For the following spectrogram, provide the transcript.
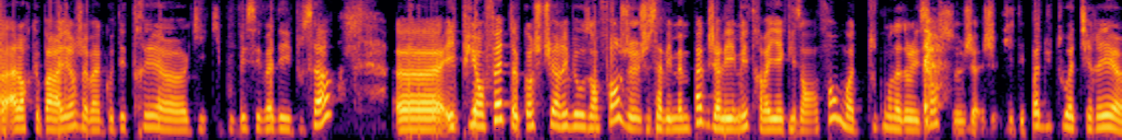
alors que par ailleurs j'avais un côté très euh, qui, qui, pouvait s'évader et tout ça. Euh, et puis en fait, quand je suis arrivée aux enfants, je, je savais même pas que j'allais aimer travailler avec les enfants. Moi, toute mon adolescence, j'étais pas du tout attirée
